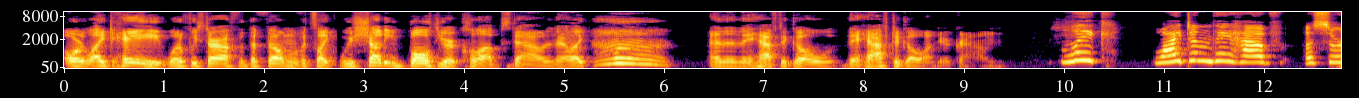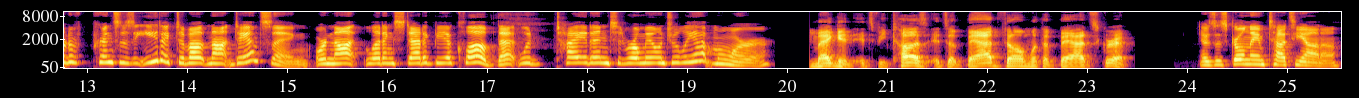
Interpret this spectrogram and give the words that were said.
Or like, hey, what if we start off with the film of it's like we're shutting both your clubs down, and they're like, and then they have to go. They have to go underground. Like, why didn't they have a sort of prince's edict about not dancing or not letting static be a club. That would tie it into Romeo and Juliet more. Megan, it's because it's a bad film with a bad script. There's this girl named Tatiana,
